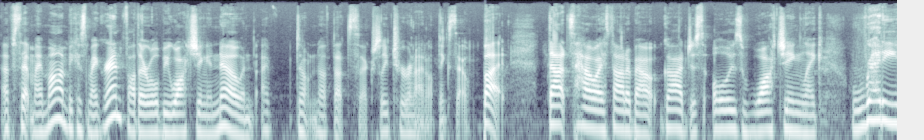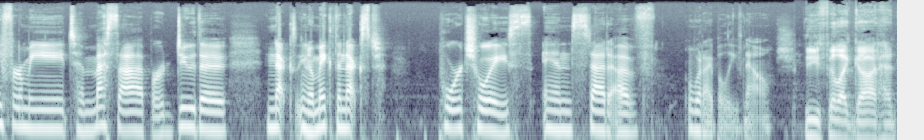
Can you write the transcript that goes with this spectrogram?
upset my mom because my grandfather will be watching and know. And I don't know if that's actually true, and I don't think so. But that's how I thought about God, just always watching, like ready for me to mess up or do the next, you know, make the next poor choice instead of what I believe now. Do you feel like God had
